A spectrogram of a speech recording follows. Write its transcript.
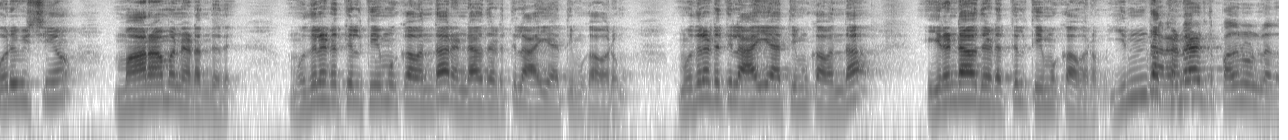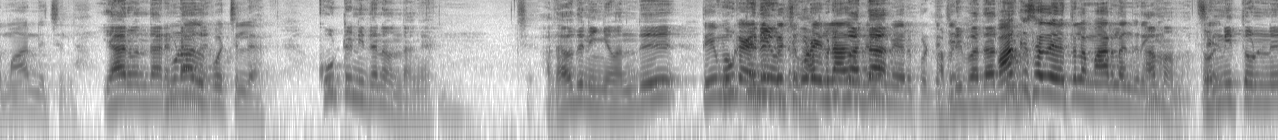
ஒரு விஷயம் மாறாமல் நடந்தது. முதலிடத்தில் திமுக வந்தால் ரெண்டாவது இடத்தில் அஇஅதிமுக வரும். முதலிடத்தில் அஇஅதிமுக வந்தால் இரண்டாவது இடத்தில் திமுக வரும். இந்த ரெண்டாயிரத்தி பதினொன்றில் அது மாறினுச்சு யார் வந்தா மூணாவது ரெண்டாவது? போச்சு இல்லை கூட்டணி தானே வந்தாங்க. அதாவது நீங்க வந்து திமுக கூட்டணி எதிர்க்கட்சி கூட இல்லாத நிலைமை ஏற்பட்டுச்சு. அப்படி பார்த்தா வாக்கு சதவீதத்தில் மாறலங்கிறீங்க. ஆமாம் தொண்ணூத்தொன்று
